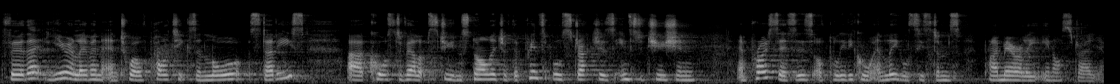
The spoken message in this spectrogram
Further, Year 11 and 12 Politics and Law Studies uh, course develops students' knowledge of the principles, structures, institution and processes of political and legal systems, primarily in Australia.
